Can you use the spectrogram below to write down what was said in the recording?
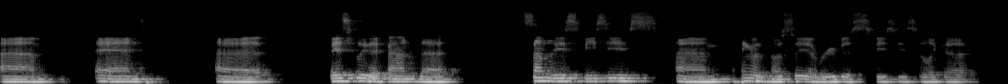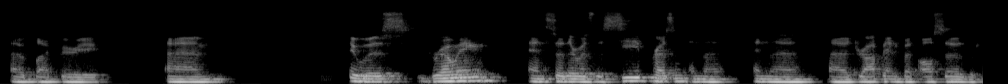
Um, and uh, basically they found that some of these species, um, I think it was mostly a rubus species, so like a, a blackberry, um, it was growing. And so there was the seed present in the in the uh, but also the,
